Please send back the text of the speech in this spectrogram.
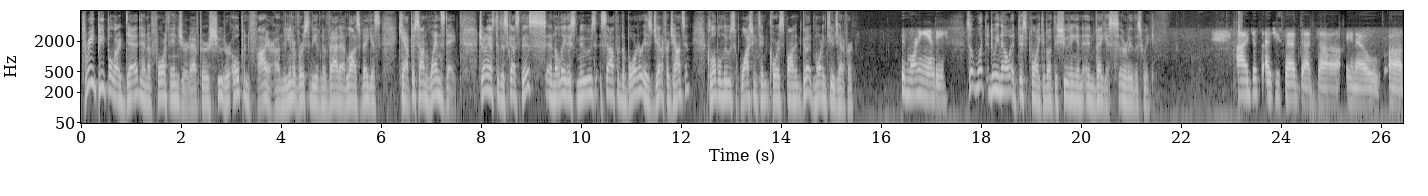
Three people are dead and a fourth injured after a shooter opened fire on the University of Nevada at Las Vegas campus on Wednesday. Joining us to discuss this and the latest news south of the border is Jennifer Johnson, Global News Washington correspondent. Good morning to you, Jennifer. Good morning, Andy. So, what do we know at this point about the shooting in, in Vegas earlier this week? Uh, just as you said, that uh, you know, uh,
